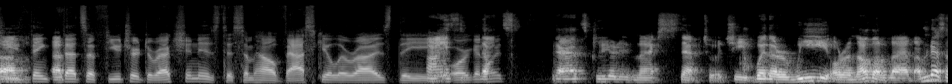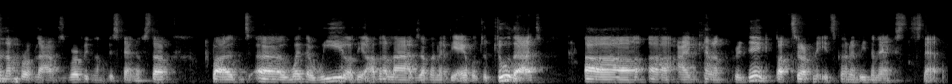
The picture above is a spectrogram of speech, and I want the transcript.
Do you um, think uh, that's a future direction is to somehow vascularize the I organoids? That's, that's, clearly the next step to achieve. Whether we or another lab, I mean, there's a number of labs working on this kind of stuff, but uh, whether we or the other labs are going to be able to do that uh, uh, I cannot predict, but certainly it's going to be the next step.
